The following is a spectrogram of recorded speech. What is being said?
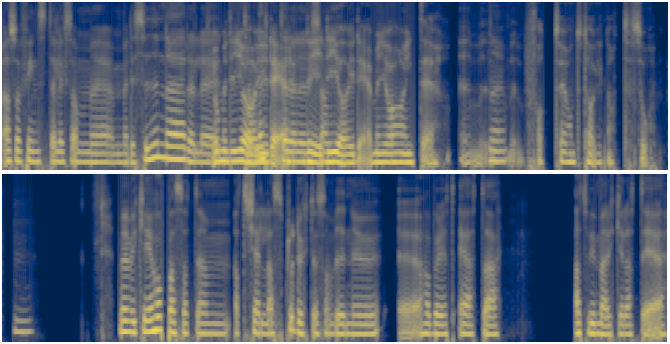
alltså finns det liksom eh, mediciner eller Jo, men det gör ju det. eller det. liksom- Det gör ju det, men jag har inte eh, fått, jag har inte tagit något så. Mm. Men vi kan ju hoppas att, um, att Källas produkter som vi nu eh, har börjat äta, att vi märker att det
